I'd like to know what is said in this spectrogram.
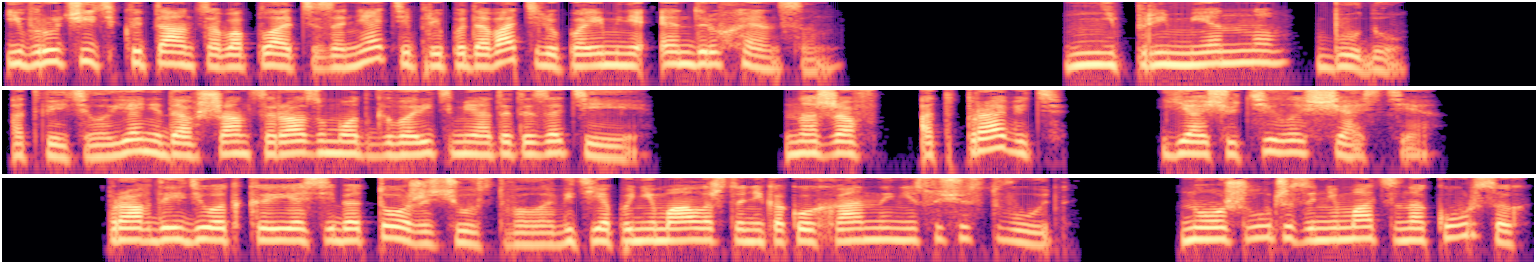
и вручить квитанцию об оплате занятий преподавателю по имени Эндрю Хэнсон. «Непременно буду», — ответила я, не дав шанса разуму отговорить меня от этой затеи. Нажав «Отправить», я ощутила счастье. Правда, идиоткой я себя тоже чувствовала, ведь я понимала, что никакой Ханны не существует. Но уж лучше заниматься на курсах,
